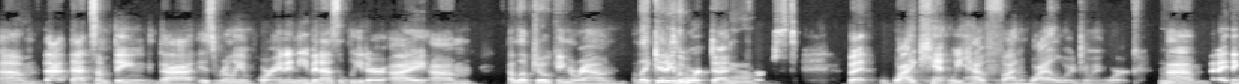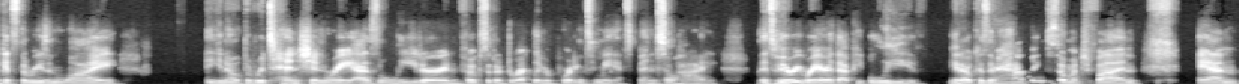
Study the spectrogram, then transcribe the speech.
um, mm. that that's something that is really important. And even as a leader, I um, I love joking around, I like getting the work done yeah. first but why can't we have fun while we're doing work? Um, mm-hmm. um, and i think it's the reason why you know the retention rate as a leader and folks that are directly reporting to me it's been so high. It's very rare that people leave you know because they're having so much fun. And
